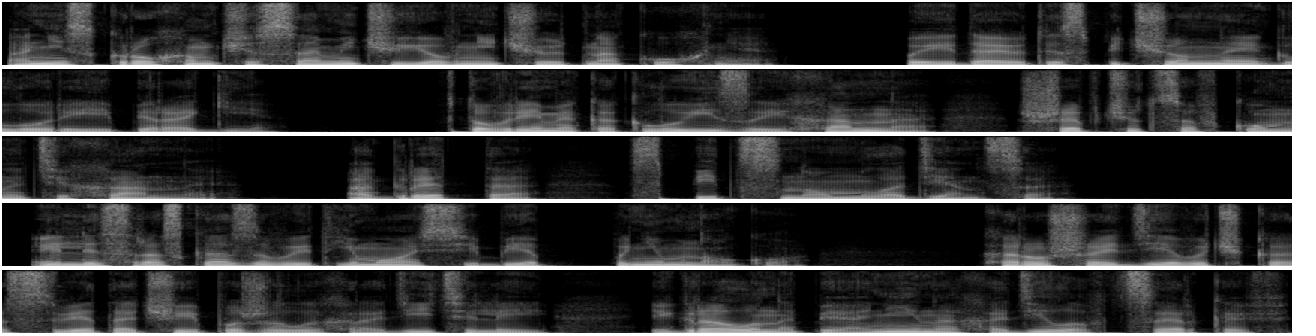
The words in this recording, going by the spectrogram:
Они с Крохом часами чаевничают на кухне, поедают испеченные Глории пироги, в то время как Луиза и Ханна шепчутся в комнате Ханны, а Гретта спит сном младенца. Эллис рассказывает ему о себе понемногу. Хорошая девочка, свет очей пожилых родителей, играла на пианино, ходила в церковь.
